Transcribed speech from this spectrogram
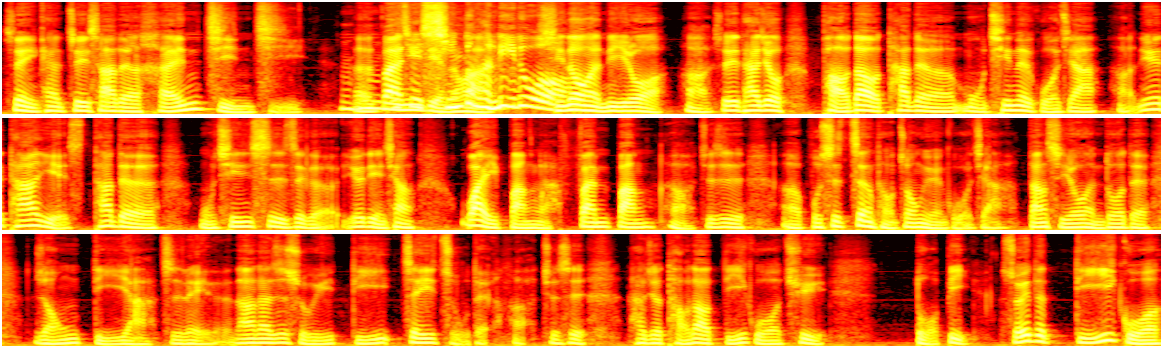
所以你看，追杀的很紧急，呃，慢一点的话，行动很利落，行动很利落啊，所以他就跑到他的母亲的国家啊，因为他也是他的母亲是这个有点像。外邦啊，藩邦啊，就是呃，不是正统中原国家。当时有很多的戎狄啊之类的，然后他是属于狄这一族的啊，就是他就逃到敌国去躲避。所谓的敌国，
